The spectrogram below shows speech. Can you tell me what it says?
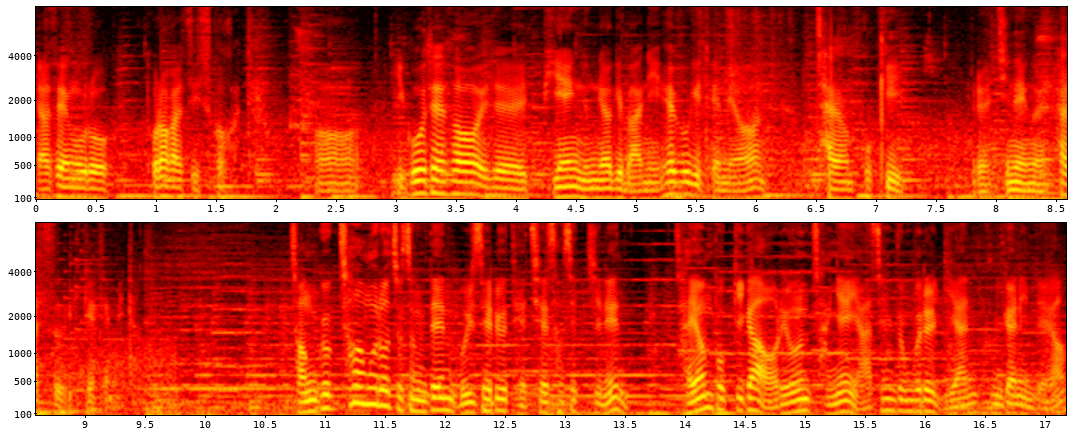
야생으로 돌아갈 수 있을 것 같아요. 어, 이곳에서 이제 비행 능력이 많이 회복이 되면 자연 복귀를 진행을 할 수 있게 됩니다. 전국 처음으로 조성된 물새류 대체 서식지는 자연 복귀가 어려운 장애 야생 동물을 위한 공간인데요.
